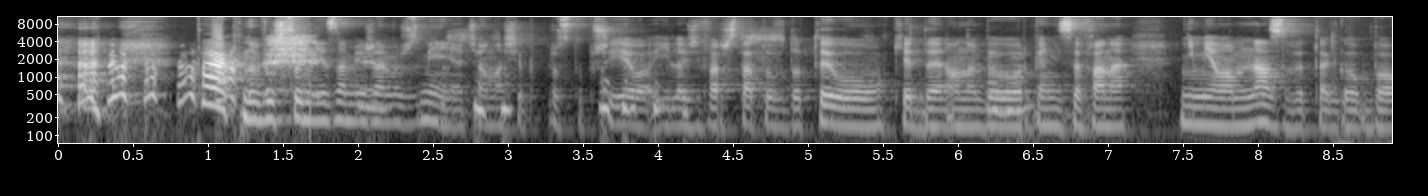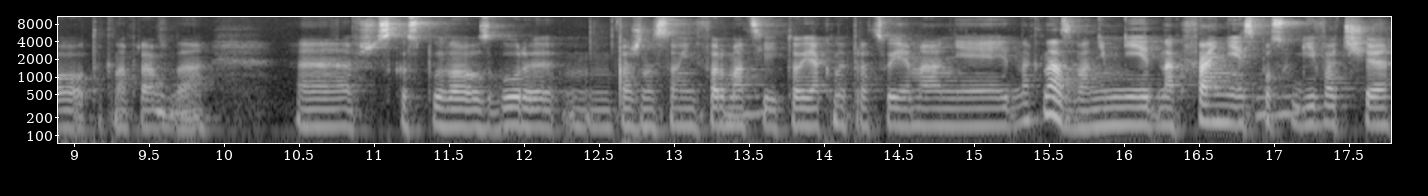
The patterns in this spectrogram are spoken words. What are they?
tak, no wiesz co, nie zamierzam już zmieniać. Ona się po prostu przyjęła ileś warsztatów do tyłu, kiedy one były organizowane. Nie miałam nazwy tego, bo tak naprawdę e, wszystko spływało z góry. Mm, Ważne są informacje i to, jak my pracujemy, a nie jednak nazwa. Niemniej jednak fajnie jest posługiwać się,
